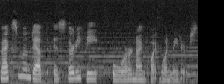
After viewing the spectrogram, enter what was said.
Maximum depth is 30 feet or 9.1 meters.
